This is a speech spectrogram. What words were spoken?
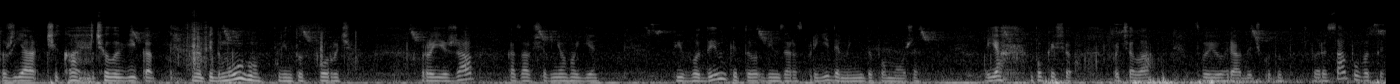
Тож я чекаю чоловіка на підмогу. Він тут поруч проїжджав, казав, що в нього є півгодинки, то він зараз приїде, мені допоможе. А я поки що почала свою грядочку тут пересапувати.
